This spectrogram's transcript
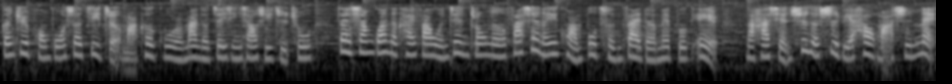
根据彭博社记者马克古尔曼的最新消息指出，在相关的开发文件中呢，发现了一款不存在的 MacBook Air。那它显示的识别号码是 Mac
